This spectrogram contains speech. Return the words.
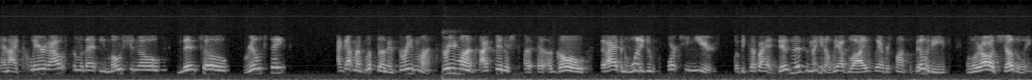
and I cleared out some of that emotional, mental real estate, I got my book done in three months. Three months, I finished a, a goal that I had been wanting to do for 14 years. But because I had business, and you know, we have lives, we have responsibilities, and we're all juggling.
